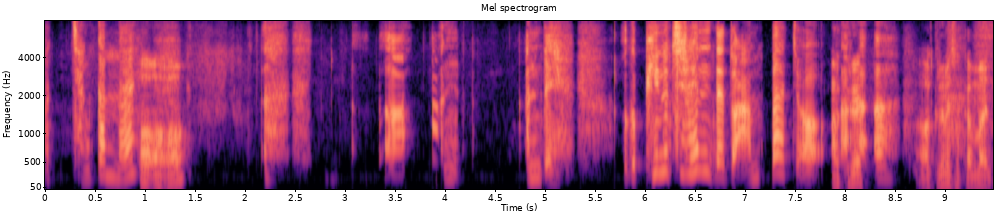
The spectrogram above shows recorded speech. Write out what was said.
어, 잠깐만 어어 어. 안 돼. 어, 그 비누칠 했는데도 안 빠져. 아 그래? 아, 아. 아 그러면 잠깐만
